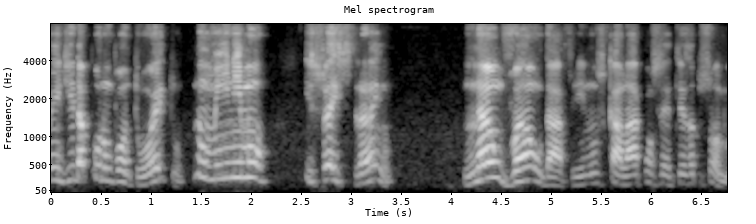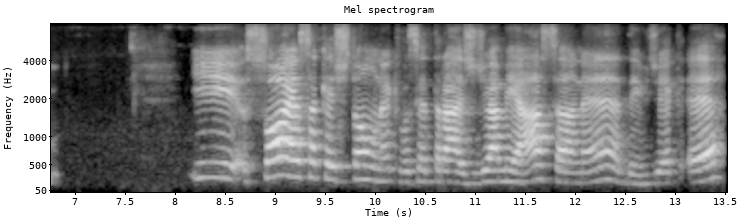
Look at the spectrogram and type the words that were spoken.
vendida por 1,8. No mínimo, isso é estranho. Não vão, Daphne, nos calar com certeza absoluta. E só essa questão né, que você traz de ameaça, né, David, é, é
